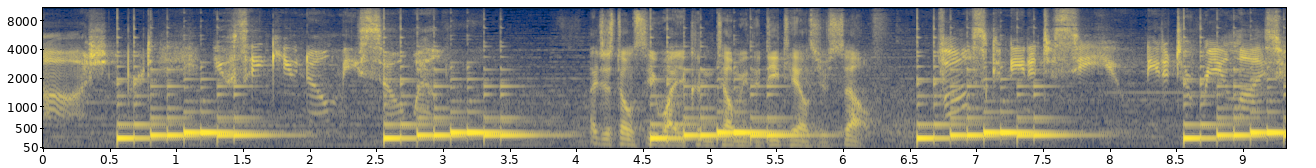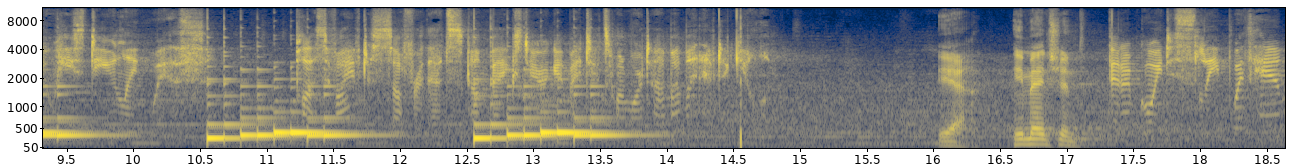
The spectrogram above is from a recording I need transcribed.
Ah, Shepard, you think you know me so well. I just don't see why you couldn't tell me the details yourself. He mentioned... That I'm going to sleep with him?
